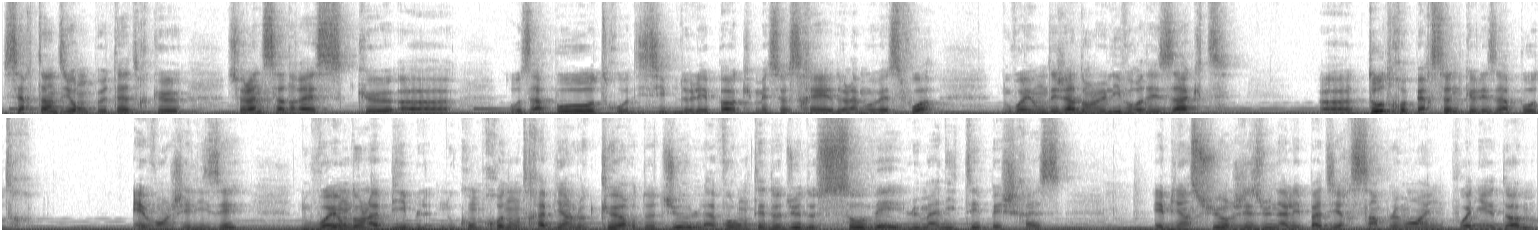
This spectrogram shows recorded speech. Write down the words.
Certains diront peut-être que cela ne s'adresse que euh, aux apôtres, aux disciples de l'époque, mais ce serait de la mauvaise foi. Nous voyons déjà dans le livre des actes euh, d'autres personnes que les apôtres évangélisées. Nous voyons dans la Bible, nous comprenons très bien le cœur de Dieu, la volonté de Dieu de sauver l'humanité pécheresse. Et bien sûr, Jésus n'allait pas dire simplement à une poignée d'hommes,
